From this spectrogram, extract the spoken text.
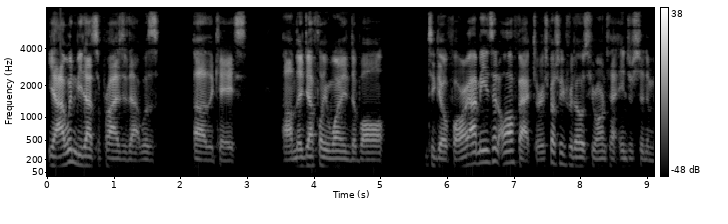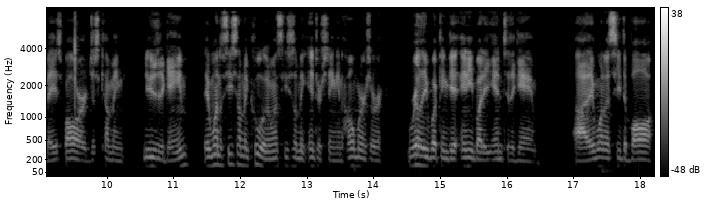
yeah, I wouldn't be that surprised if that was uh, the case. Um, they definitely wanted the ball to go far. I mean, it's an off factor, especially for those who aren't that interested in baseball or just coming new to the game. They want to see something cool. They want to see something interesting, and homers are really what can get anybody into the game. Uh, they want to see the ball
